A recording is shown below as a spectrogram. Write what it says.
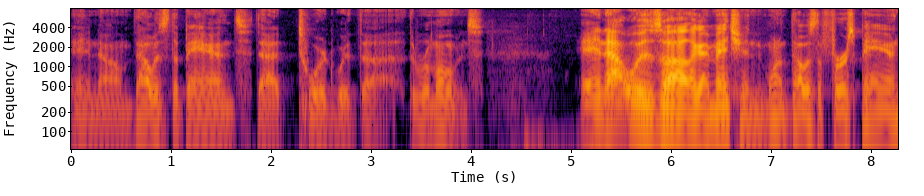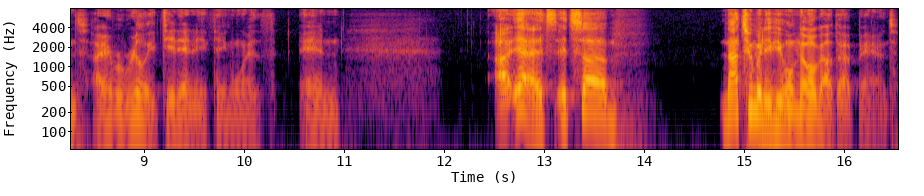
and um, that was the band that toured with uh, the Ramones. And that was, uh, like I mentioned, one of, that was the first band I ever really did anything with and uh, yeah, it's it's uh, not too many people know about that band,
